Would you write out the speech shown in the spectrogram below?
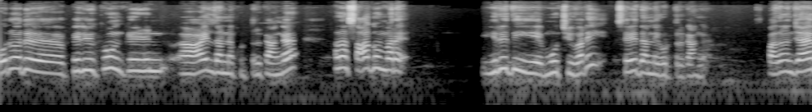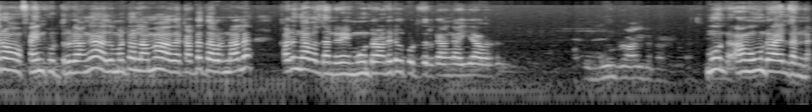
ஒரு ஒரு பிரிவுக்கும் கீழ் ஆயுள் தண்டனை கொடுத்துருக்காங்க. அதான் சாகும் வரை இறுதி மூச்சு வரை சிறை தண்டனை கொடுத்துருக்காங்க. பதினஞ்சாயிரம் ஃபைன் கொடுத்துருக்காங்க. அது மட்டும் இல்லாமல் அதை கட்ட தவறுனால கடுங்காவல் தண்டனை மூன்று ஆண்டுகள் கொடுத்துருக்காங்க ஐயா அவர்கள். மூன்று மூன்று ஆயுள் தண்டனை.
